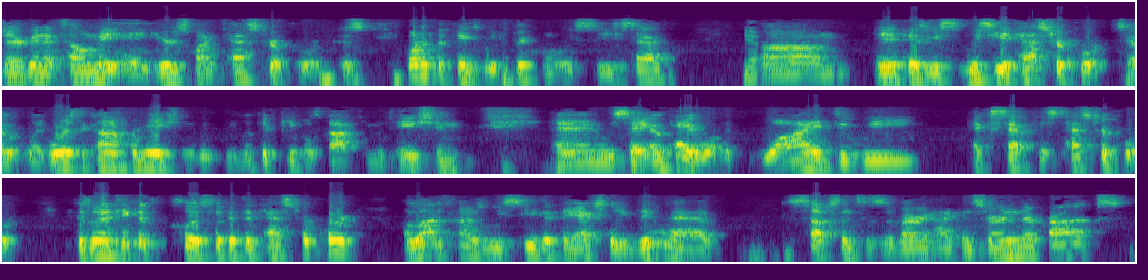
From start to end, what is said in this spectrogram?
they're going to tell me, hey, here's my test report. Because one of the things we frequently see, Seth, Yep. Um, is we, we see a test report. So, like, where's the confirmation? We, we look at people's documentation and we say, okay, well, why do we accept this test report? Because when I take a close look at the test report, a lot of times we see that they actually do have substances of very high concern in their products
